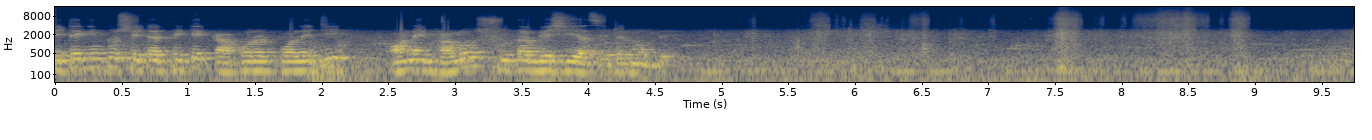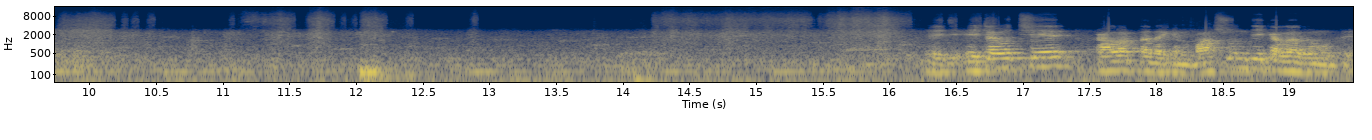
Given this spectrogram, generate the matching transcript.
এইটা কিন্তু সেটার থেকে কাপড়ের কোয়ালিটি অনেক ভালো, সুতা বেশি আছে এটার মধ্যে। এই যে, এটা হচ্ছে কালারটা দেখেন, বাসন্তী কালারের মধ্যে।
